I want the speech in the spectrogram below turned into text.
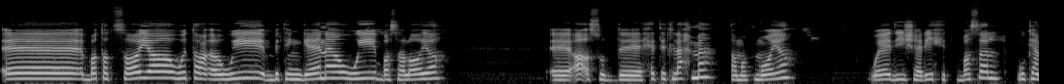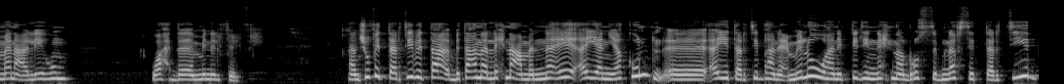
آه بطاطساية وبتنجانة وبصلاية. أقصد حتة لحمة طماطماية وادي شريحة بصل. وكمان عليهم واحدة من الفلفل. هنشوف الترتيب بتاع بتاعنا اللي إحنا عملناه إيه. ايا يكن آه أي ترتيب هنعمله. وهنبتدي إن إحنا نرص بنفس الترتيب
